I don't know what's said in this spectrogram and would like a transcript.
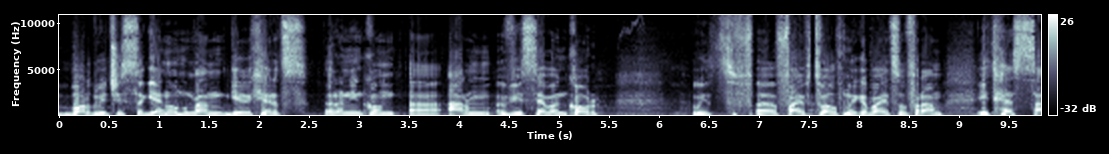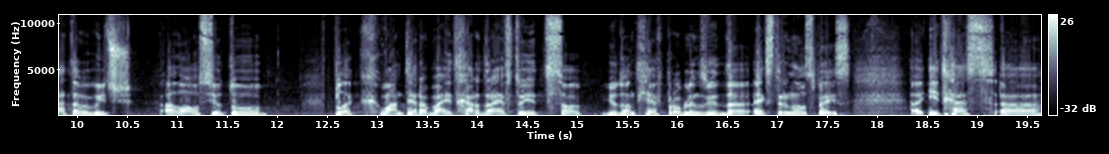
board which is again on 1 gigahertz, running on uh, ARM v7 core with uh, 512 megabytes of RAM. It has SATA, which allows you to plug one terabyte hard drive to it, so you don't have problems with the external space. Uh, it has uh,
